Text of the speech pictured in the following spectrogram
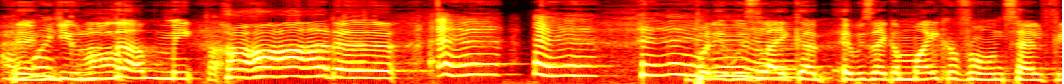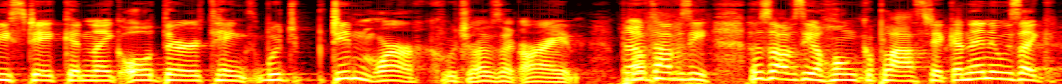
oh my and you God. love me harder. Eh, eh, but it was like a it was like a microphone selfie stick and like other things, which didn't work. Which I was like, all right, but that's obviously that was obviously a hunk of plastic, and then it was like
